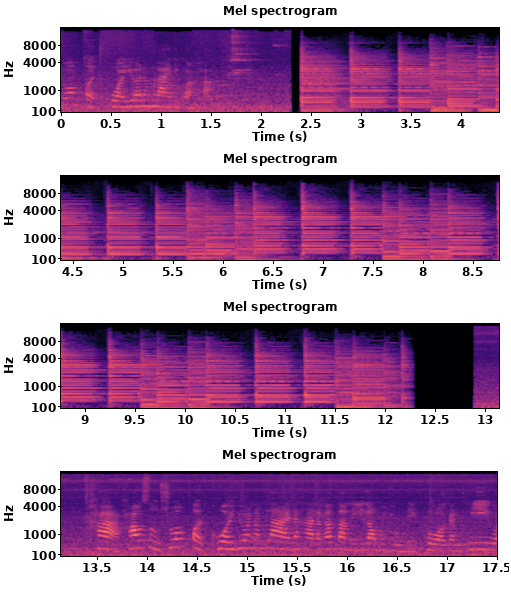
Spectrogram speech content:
ช่วงเปิดครัวยั่วน้ำลายดีกว่าค่ะ ค่ะ เข้าสู่ช่วงเปิดครัวยั่วน้ำลายนะคะ แล้วก็ตอนนี้เรามาอยู่ในครัวกันที่ว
